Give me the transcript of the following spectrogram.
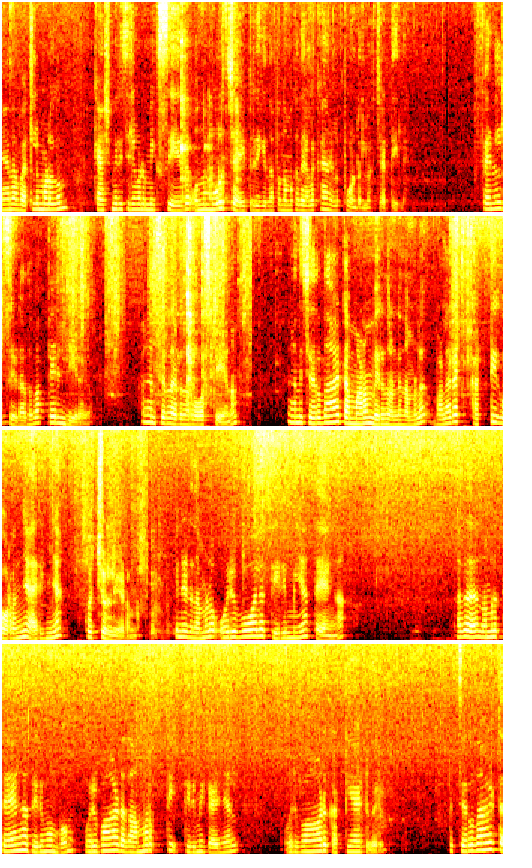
ഞാൻ ആ വറ്റൽമുളകും കാശ്മീരി ചില്ലും കൂടെ മിക്സ് ചെയ്ത് ഒന്ന് മുറിച്ചായിട്ടിരിക്കുന്നത് അപ്പോൾ നമുക്കത് ഇളക്കാൻ എളുപ്പമുണ്ടല്ലോ ചട്ടിയിൽ. ഫെനൽ സീഡ് അഥവാ പെരിഞ്ജീരകം അങ്ങനെ ചെറുതായിട്ടൊന്ന് റോസ്റ്റ് ചെയ്യണം. അങ്ങനെ ചെറുതായിട്ട് ആ മണം വരുന്നുണ്ട്. നമ്മൾ വളരെ കട്ടി കുറഞ്ഞ് അരിഞ്ഞ കൊച്ചുള്ളി ഇടണം. പിന്നീട് നമ്മൾ ഒരുപോലെ തിരുമിയ തേങ്ങ. അത് നമ്മൾ തേങ്ങ തിരുമുമ്പം ഒരുപാട് അത് അമർത്തി തിരുമി കഴിഞ്ഞാൽ ഒരുപാട് കട്ടിയായിട്ട് വരും. അപ്പോൾ ചെറുതായിട്ട്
